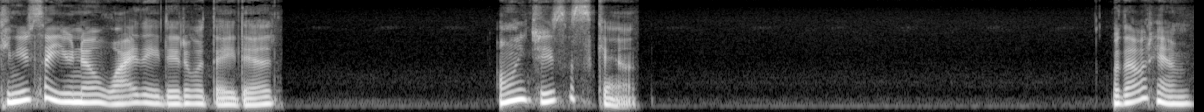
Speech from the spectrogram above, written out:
Can you say you know why they did what they did? Only Jesus can. Without him,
